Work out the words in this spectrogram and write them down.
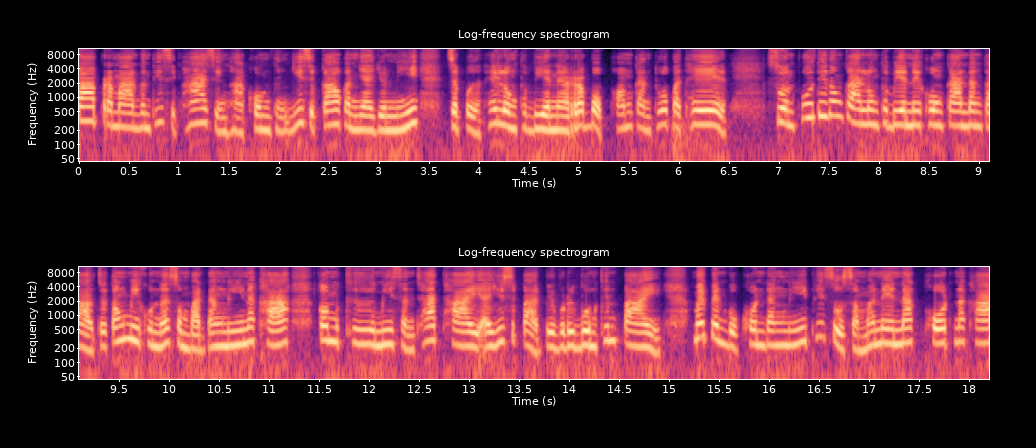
ว่าประมาณวันที่ 15 สิงหาคมถึง 29 กันยายนนี้ จะเปิดให้ลงทะเบียนในระบบพร้อมกันทั่วประเทศ ส่วนผู้ที่ต้องการลงทะเบียนในโครงการดังกล่าวจะต้องมีคุณสมบัติดังนี้นะคะ ก็คือมีสัญชาติไทยอายุ 18 ปีบริบูรณ์ขึ้นไป ไม่เป็นบุคคลดังนี้พิสูจน์สัมมเนรนักพจน์นะคะ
